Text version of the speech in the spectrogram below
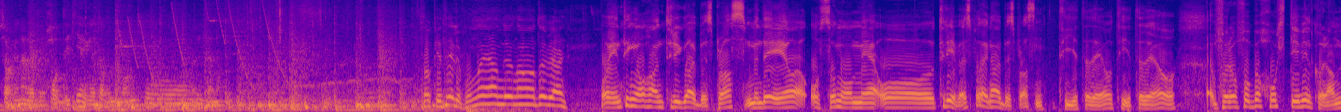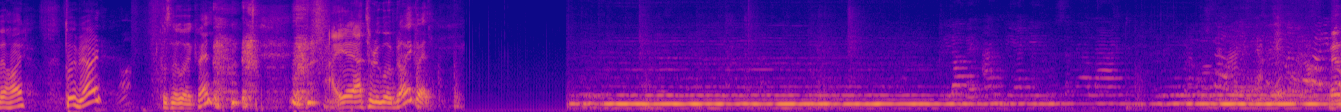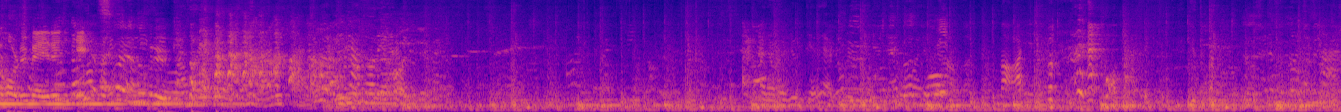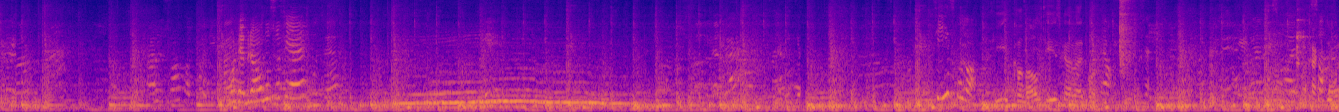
Saken er at vi hadde ikke eget abonnement på internett. Snakker telefonen igjen du nå, Torbjørn. Og Én ting er å ha en trygg arbeidsplass, men det er også noe med å trives på den arbeidsplassen. Tid til det og tid til det. Og for å få beholdt de vilkårene vi har. Torbjørn, hvordan det går i kveld? Nei, Jeg tror det går bra i kveld. Men har du mer enn ett, så er det noe bruk. Går det bra nå, Sofie? Kanal 10 skal jeg være på. Satt sammen.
